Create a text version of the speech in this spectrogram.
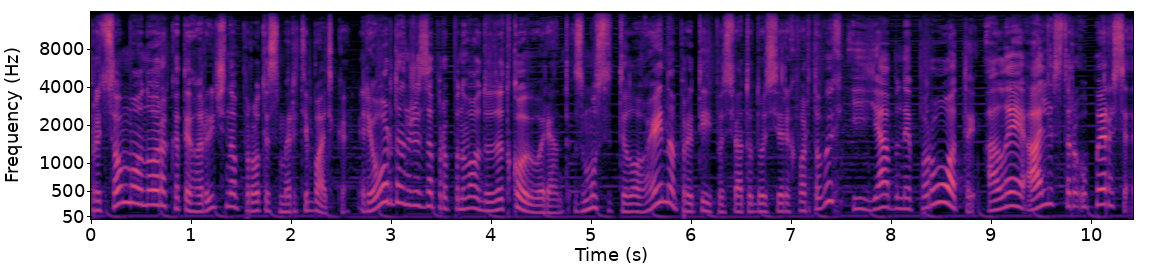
При цьому Онора категорично проти смерті батька. Ріордан же запропонував додатковий варіант змусити Логейна прийти по святу до сірих вартових, і я б не проти. Але Алістер уперся.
